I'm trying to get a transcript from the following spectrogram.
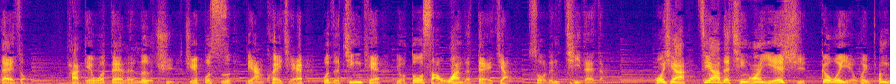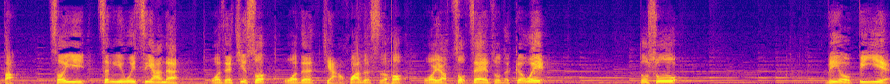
带着，它给我带来乐趣，绝不是两块钱或者今天有多少万的代价所能替代的。我想这样的情况，也许各位也会碰到。所以正因为这样呢，我在结束我的讲话的时候，我要祝在座的各位读书没有毕业，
